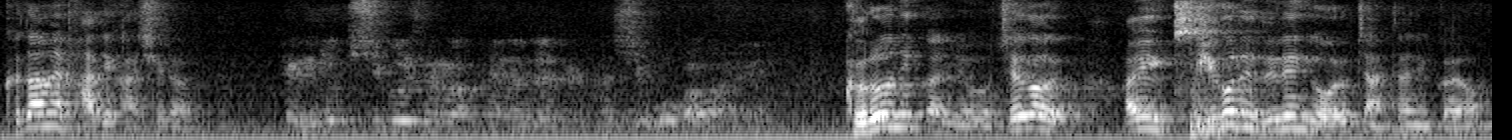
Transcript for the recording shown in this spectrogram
그 다음에 바디 가시라고. 160을 생각했는데 185가 가네. 그러니까요. 제가, 아니, 비거리 늘리는 게 어렵지 않다니까요.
